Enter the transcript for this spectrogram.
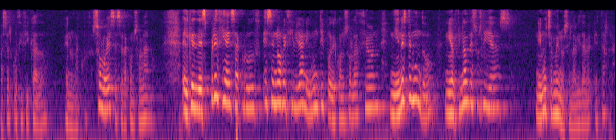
a ser crucificado en una cruz. Solo ese será consolado. El que desprecia esa cruz, ese no recibirá ningún tipo de consolación, ni en este mundo, ni al final de sus días, ni mucho menos en la vida eterna.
